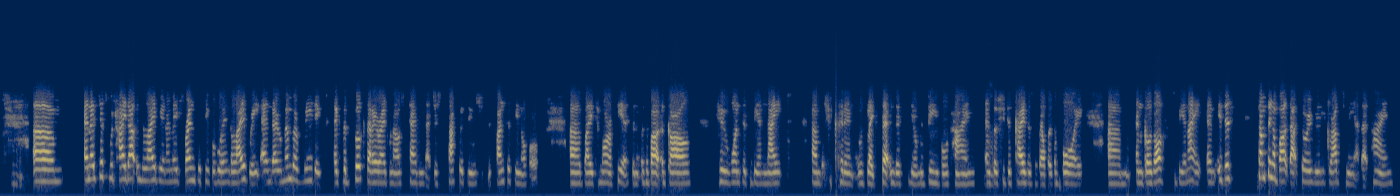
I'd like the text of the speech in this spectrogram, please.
Mm-hmm. Um, and I just would hide out in the library, and I made friends with people who were in the library. And I remember reading like the book that I read when I was ten that just stuck with me, which was this fantasy novel uh, by Tamora Pierce, and it was about a girl who wanted to be a knight um, but she couldn't. It was like set in this, you know, medieval times, and so she disguises herself as a boy, um, and goes off to be a knight. And it just something about that story really grabbed me at that time,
